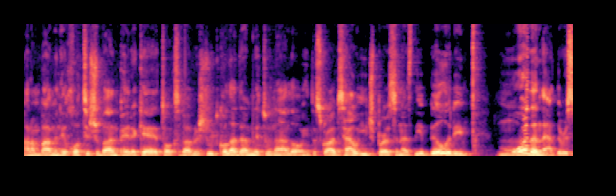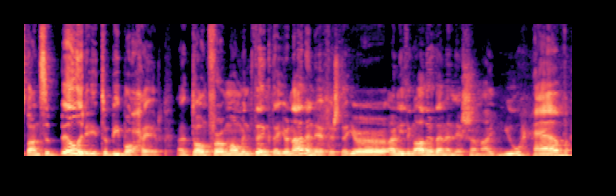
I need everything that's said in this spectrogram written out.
Harambam in Hilchot Teshuvah and Pereke talks about reshut kol adam netunalo. He describes how each person has the ability more than that, the responsibility to be boher. Uh, don't for a moment think that you're not a nefesh, that you're anything other than a neshama. You have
